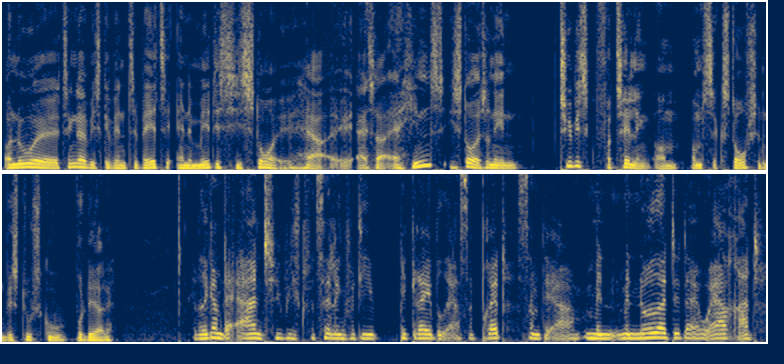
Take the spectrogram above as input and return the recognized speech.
Og nu øh, tænker jeg, at vi skal vende tilbage til Anne Mettes historie her. Øh, altså er hendes historie sådan en typisk fortælling om, om sextortion, hvis du skulle vurdere det? Jeg ved ikke, om der er en typisk fortælling, fordi begrebet er så bredt, som det er. Men, men noget af det, der jo er ret,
